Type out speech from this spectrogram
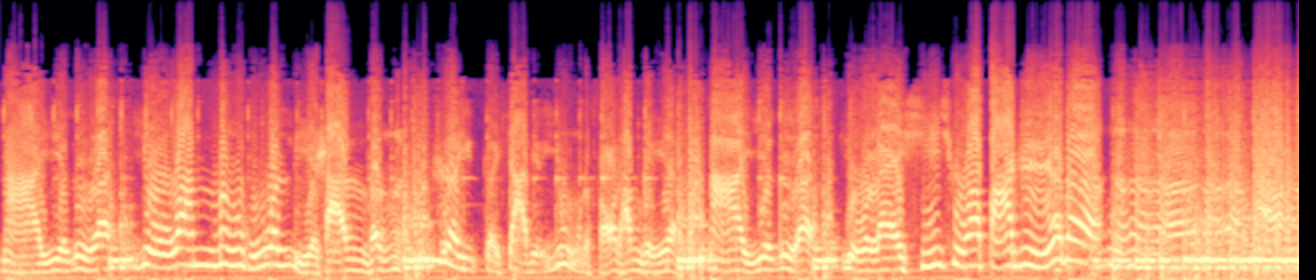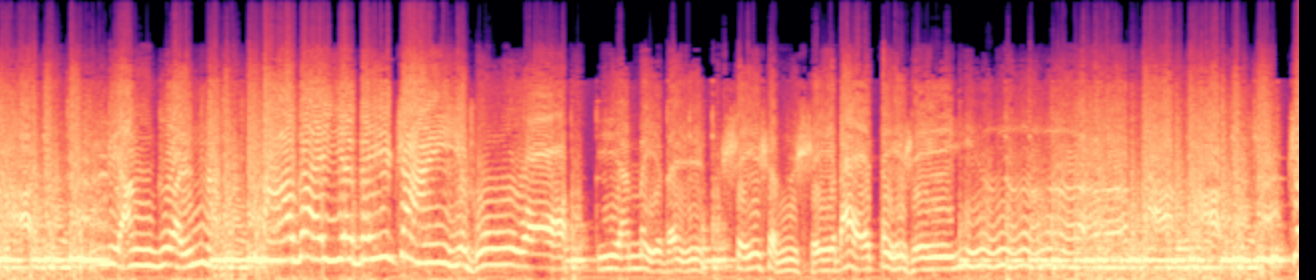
那一个又玩猛虎立山峰？这一个下边用着扫堂腿，那一个又来喜鹊八只的？两个人呐，打在也得站一处哦，也没分谁胜谁败，对谁赢。赵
